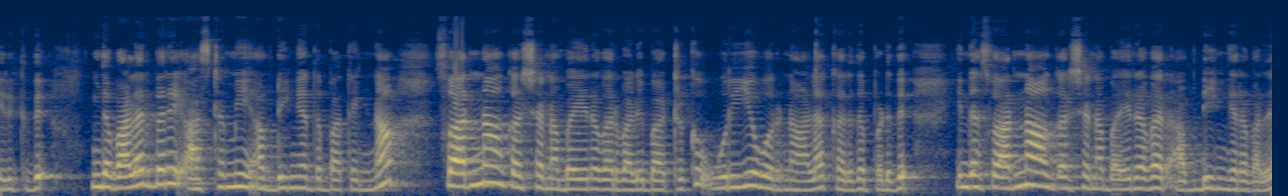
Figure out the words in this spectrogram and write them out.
இருக்குது. இந்த வளர்பிறை அஷ்டமி அப்படிங்கிறது பார்த்திங்கன்னா ஸ்வர்ணாகர்ஷண பைரவர் வழிபாட்டுக்கு உரிய ஒரு நாளாக கருதப்படுது. இந்த ஸ்வர்ணாகர்ஷண பைரவர் அப்படிங்கிறவர்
